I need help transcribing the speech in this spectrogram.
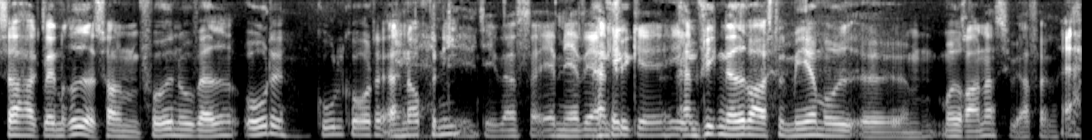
så har Glenn Riddersholm fået nu hvad? 8 gule kort? Er ja, han oppe på 9? Det, det er i hvert fald... Jamen, jeg, jeg han, fik, ikke, helt... han fik en advarsel mere mod, øh, mod Randers i hvert fald. Ja.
